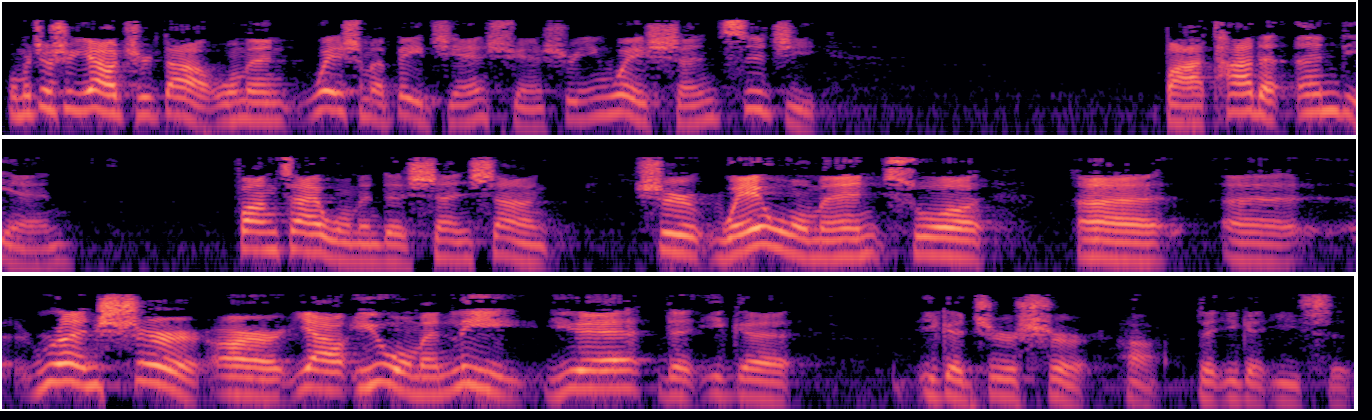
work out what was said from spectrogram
我们就是要知道，我们为什么被拣选，是因为神自己把他的恩典放在我们的身上，是为我们所呃呃认识而要与我们立约的一个一个知识啊的一个意思。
